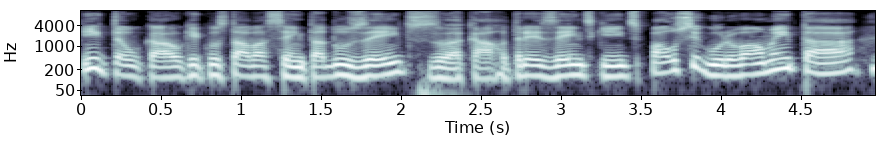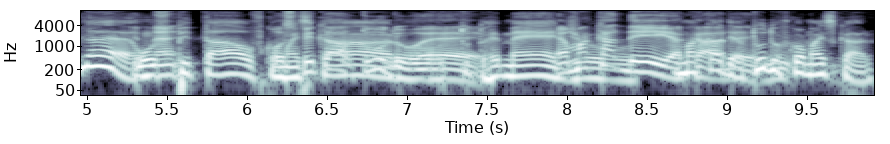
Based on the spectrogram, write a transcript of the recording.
Então, o carro que custava 100 tá 200, o carro 300, 500 pau, o seguro vai aumentar. É, Né? hospital ficou Hospital, mais caro, tudo, é. tudo, remédio. É uma cadeia, é uma cara. cadeia, tudo ficou mais caro.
